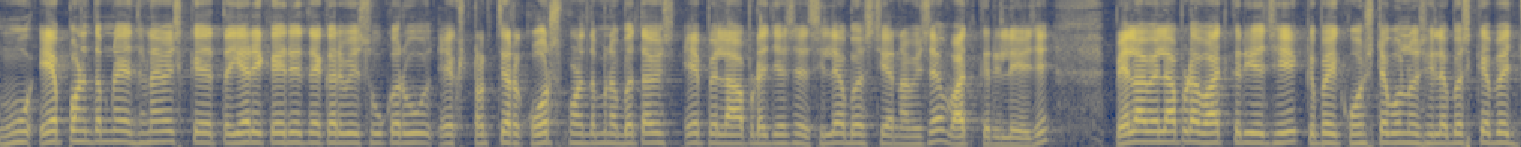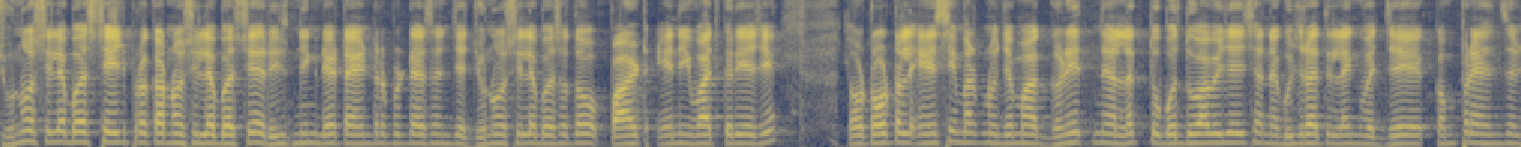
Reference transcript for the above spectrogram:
હું એ પણ તમને જણાવીશ કે તૈયારી કઈ રીતે કરવી, શું કરવું, એક સ્ટ્રક્ચર કોર્સ પણ તમને બતાવીશ. એ પહેલાં આપણે જે છે સિલેબસ છે એના વિશે વાત કરી લઈએ છીએ. પહેલાં વહેલા આપણે વાત કરીએ છીએ કે ભાઈ કોન્સ્ટેબલનો સિલેબસ કે ભાઈ જૂનો સિલેબસ છે એ જ પ્રકારનો સિલેબસ છે. રિઝનિંગ ડેટા ઇન્ટરપ્રિટેશન જે જૂનો સિલેબસ હતો પાર્ટ એની વાત કરીએ છીએ. તો ટોટલ એંસી માર્કનું જેમાં ગણિતને લગતું બધું આવી જાય છે અને ગુજરાતી લેંગ્વેજ જે કમ્પ્રેહેન્શન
